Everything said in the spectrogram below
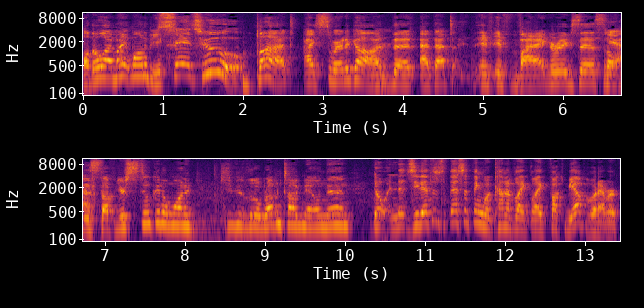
although I might want to be. Says who? But I swear to God hmm. that at that t- if if Viagra exists and. Yeah. all this stuff, you're still gonna want to give you a little rub and tug now and then. No, and that, see that's that's the thing. What kind of like like fucked me up or whatever.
